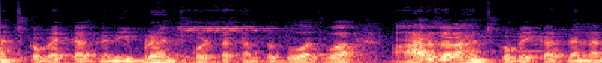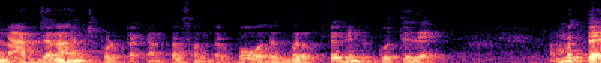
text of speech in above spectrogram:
ಹಂಚ್ಕೋಬೇಕಾದ್ದನ್ನು ಇಬ್ಬರು ಹಂಚ್ಕೊಳ್ತಕ್ಕಂಥದ್ದು ಅಥವಾ ಆರು ಜನ ಹಂಚ್ಕೋಬೇಕಾದ್ದನ್ನು ನಾಲ್ಕು ಜನ ಹಂಚ್ಕೊಳ್ತಕ್ಕಂಥ ಸಂದರ್ಭ ಒದಗಿ ಬರುತ್ತೆ ನಿಮಗೆ ಗೊತ್ತಿದೆ. ಮತ್ತು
